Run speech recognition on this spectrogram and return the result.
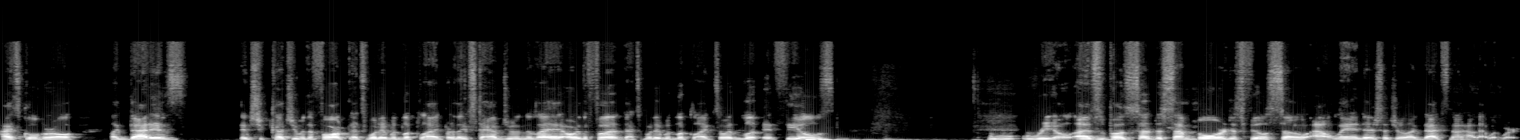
high school girl, like that is it should cut you with a fork. That's what it would look like. Or they stabbed you in the leg or the foot. That's what it would look like. So it look it feels r- real as opposed to, to some gore just feels so outlandish that you're like that's not how that would work.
